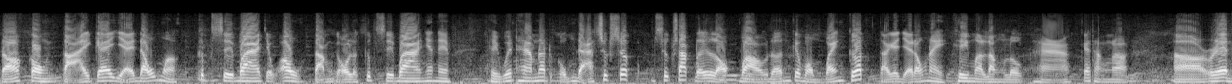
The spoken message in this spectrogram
đó, còn tại cái giải đấu mà cúp C3 châu Âu, tạm gọi là cúp C3 nhé anh em thì West Ham nó cũng đã xuất sắc xuất sắc để lọt vào đến cái vòng bán kết tại cái giải đấu này khi mà lần lượt hạ cái thằng uh, Ren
